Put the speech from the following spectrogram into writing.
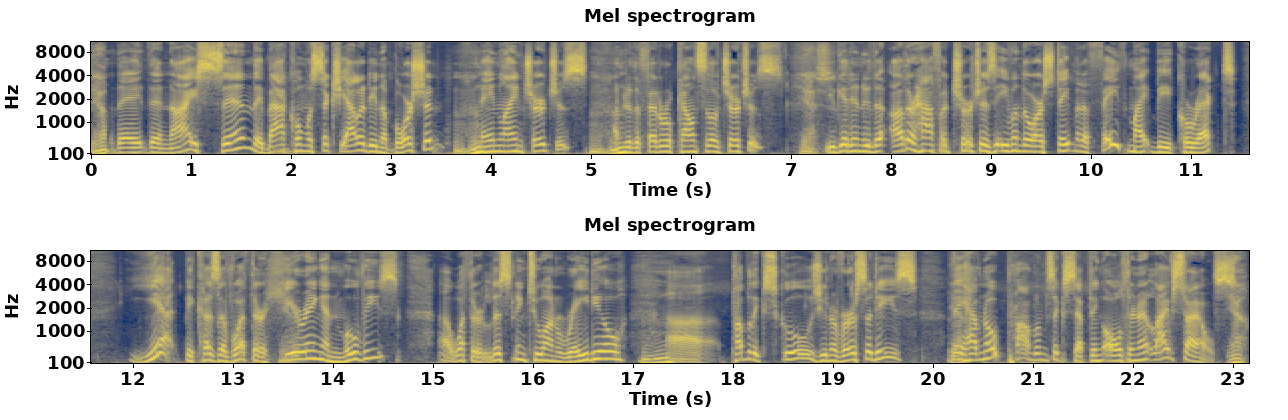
Yep. They deny sin. They back mm-hmm. homosexuality and abortion. Mainline churches under the Federal Council of Churches. Yes. You get into the other half of churches, even though our statement of faith might be correct. Yet, because of what they're hearing in movies, uh, what they're listening to on radio, uh, public schools, universities, they have no problems accepting alternate lifestyles. Yeah.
